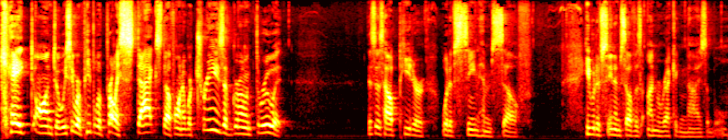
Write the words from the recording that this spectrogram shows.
caked onto it. We see where people have probably stacked stuff on it, where trees have grown through it. This is how Peter would have seen himself. He would have seen himself as unrecognizable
